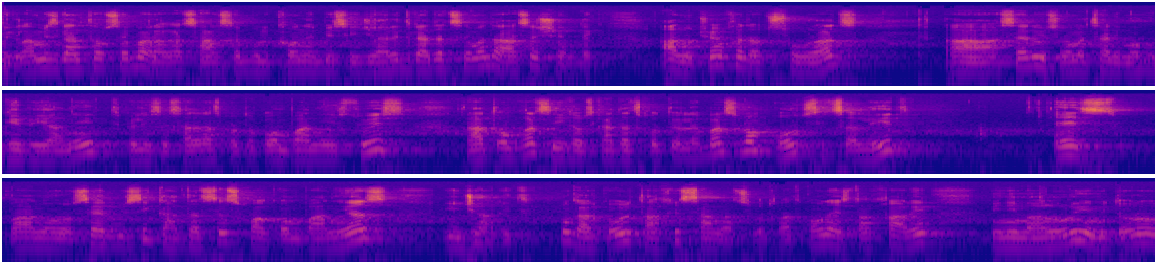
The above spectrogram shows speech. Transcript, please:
რეკლამის განთავსება, რაღაც არსებული ქონების იჯარით გადაცემა და ასე შემდეგ. ანუ ჩვენ ხედავთ სურათს სერვისი რომელიც არის მომგებიანი თბილისის სატრანსპორტო კომპანიისთვის, რატომღაც იღებს გადაწყვეტილებას, რომ 20 წლით ეს ანუ სერვისი გადასცეს სხვა კომპანიას იჯარით. ну გარკვეული თანხის სანაცვლოდ, რა თქმა უნდა, ეს თანხა არის მინიმალური, იმიტომ რომ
